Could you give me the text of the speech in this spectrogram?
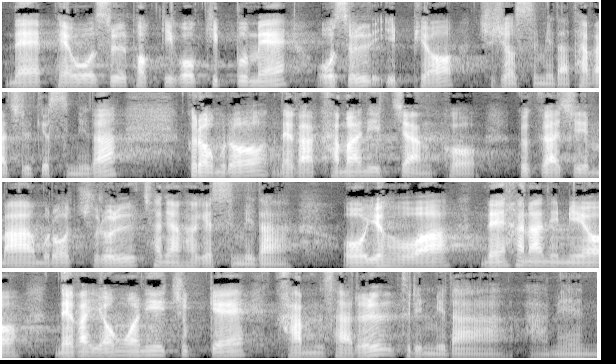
내 배옷을 벗기고 기쁨의 옷을 입혀 주셨습니다. 다 같이 읽겠습니다. 그러므로 내가 가만히 있지 않고 끝까지 마음으로 주를 찬양하겠습니다. 오 여호와 내 하나님이여 내가 영원히 주께 감사를 드립니다. 아멘.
